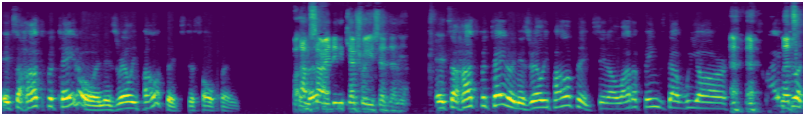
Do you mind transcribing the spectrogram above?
it's a hot potato in Israeli politics. This whole thing. I'm sorry, I didn't catch what you said, Daniel. It's a hot potato in Israeli politics. You know, a lot of things that we are let's, to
